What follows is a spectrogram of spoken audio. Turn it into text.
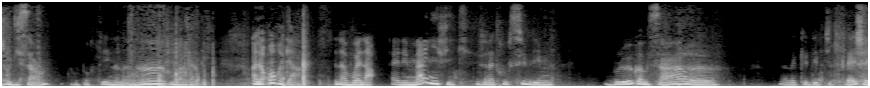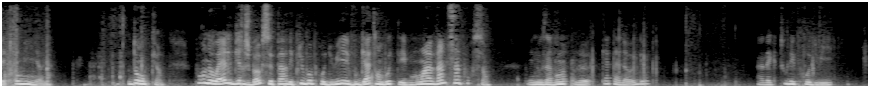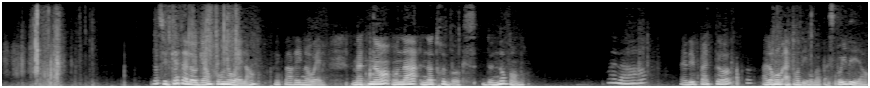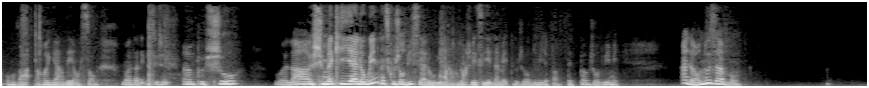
Je vous dis ça. Hein. Reporter, nanana. On va regarder. Alors, on regarde. La voilà. Elle est magnifique. Je la trouve sublime. Bleue comme ça. Euh, avec des petites flèches. Elle est trop mignonne. Donc, pour Noël, Birchbox part des plus beaux produits et vous gâte en beauté. Moins 25%. Et nous avons le catalogue avec tous les produits. Ça, c'est le catalogue hein, pour Noël. Hein. Préparer Noël. Maintenant, on a notre box de novembre. Voilà. Elle est pas top. Alors, attendez, on va pas spoiler. Hein. On va regarder ensemble. Bon, attendez, parce que j'ai un peu chaud. Voilà. Je suis maquillée Halloween parce qu'aujourd'hui, c'est Halloween. Hein. Donc, je vais essayer de la mettre aujourd'hui. Enfin, peut-être pas aujourd'hui, mais... Alors, nous avons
